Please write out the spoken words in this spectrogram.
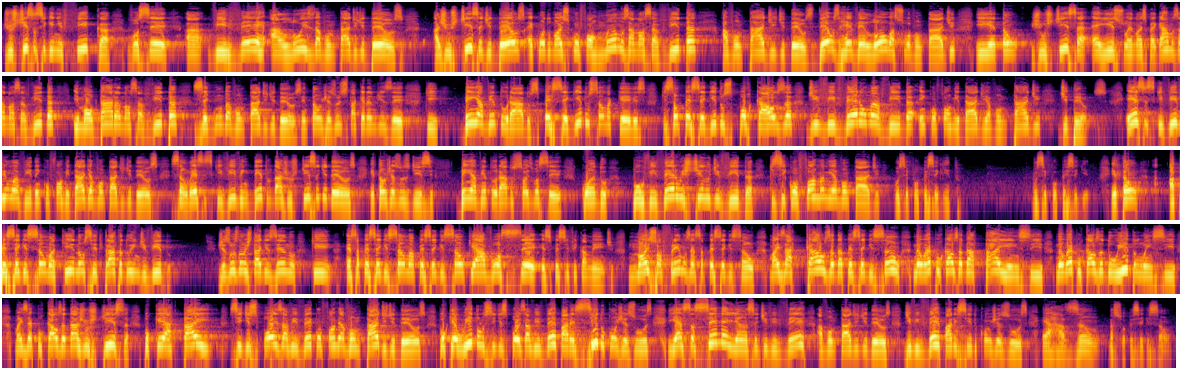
Justiça significa você a, viver à luz da vontade de Deus. A justiça de Deus é quando nós conformamos a nossa vida à vontade de Deus. Deus revelou a sua vontade e então justiça é isso, é nós pegarmos a nossa vida e moldar a nossa vida segundo a vontade de Deus. Então Jesus está querendo dizer que Bem-aventurados, perseguidos são aqueles que são perseguidos por causa de viver uma vida em conformidade à vontade de Deus. Esses que vivem uma vida em conformidade à vontade de Deus são esses que vivem dentro da justiça de Deus. Então Jesus disse: Bem-aventurados sois você, quando por viver um estilo de vida que se conforma à minha vontade, você for perseguido você for perseguido. Então, a perseguição aqui não se trata do indivíduo. Jesus não está dizendo que essa perseguição é uma perseguição que é a você especificamente. Nós sofremos essa perseguição, mas a causa da perseguição não é por causa da taia em si, não é por causa do ídolo em si, mas é por causa da justiça, porque a taia se dispôs a viver conforme a vontade de Deus, porque o ídolo se dispôs a viver parecido com Jesus, e essa semelhança de viver a vontade de Deus, de viver parecido com Jesus, é a razão da sua perseguição.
